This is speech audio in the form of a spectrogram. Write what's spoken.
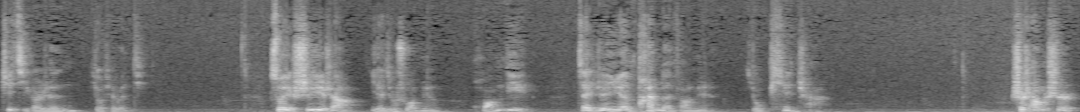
这几个人有些问题，所以实际上也就说明皇帝在人员判断方面有偏差。十常侍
